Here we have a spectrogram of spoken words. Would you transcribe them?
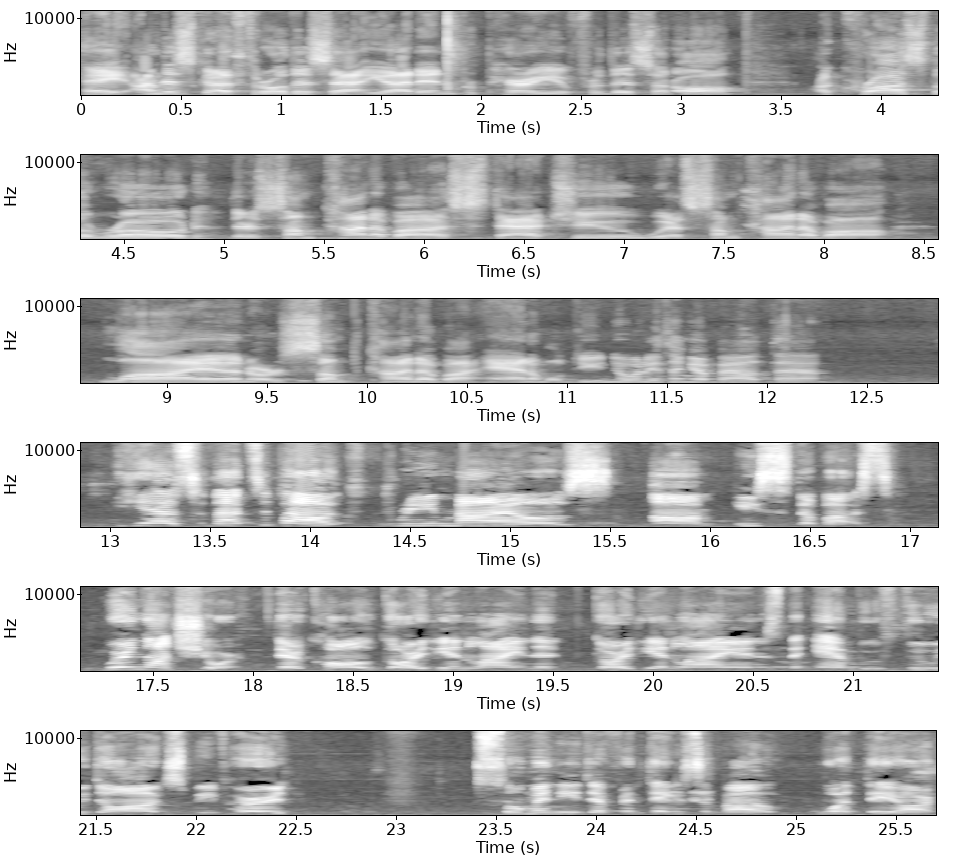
Hey, I'm just going to throw this at you. I didn't prepare you for this at all. Across the road, there's some kind of a statue with some kind of a lion or some kind of an animal. Do you know anything about that? Yeah, so that's about three miles um, east of us. We're not sure. They're called guardian lion, guardian lions, the Amboy Fu dogs. We've heard so many different things about what they are.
